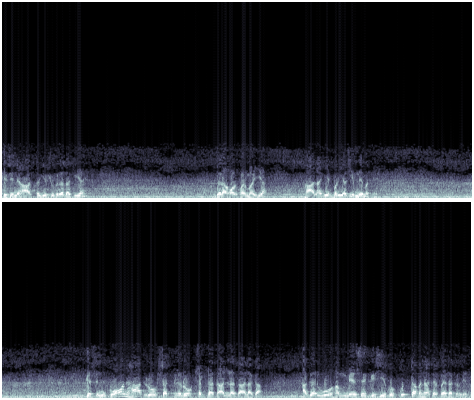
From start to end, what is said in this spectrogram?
کسی نے آج تک یہ شکر ادا کیا ہے؟ ذرا غور فرمائیے۔ حالانکہ یہ بڑی عجیب نعمت ہے۔ کس نے کون ہاتھ روک روک سکتا تھا اللہ تعالی کا؟ اگر وہ ہم میں سے کسی کو کتا بنا کر پیدا کر دیتا،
